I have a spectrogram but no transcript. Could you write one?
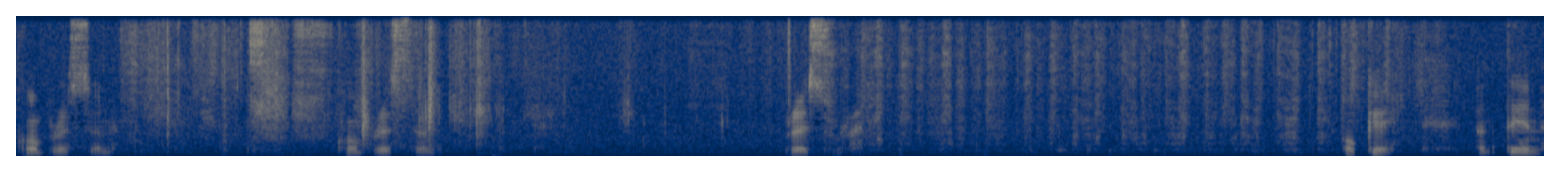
Compression. Compression. Pressure. Okay. And then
